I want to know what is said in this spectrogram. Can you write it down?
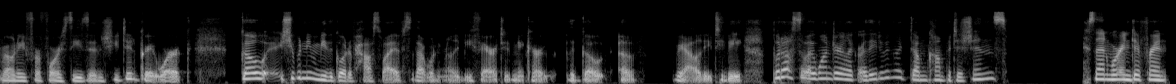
RHONY for four seasons. She did great work. Go, she wouldn't even be the GOAT of Housewives, so that wouldn't really be fair to make her the GOAT of reality TV. But also, I wonder, like, are they doing like dumb competitions? Because then we're in different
